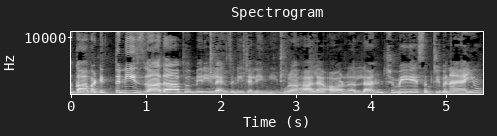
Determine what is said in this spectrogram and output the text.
थकावट इतनी ज़्यादा अब मेरी लेग्स नहीं चलेंगी। बुरा हाल है। और लंच में सब्ज़ी बनाया ही हूँ।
